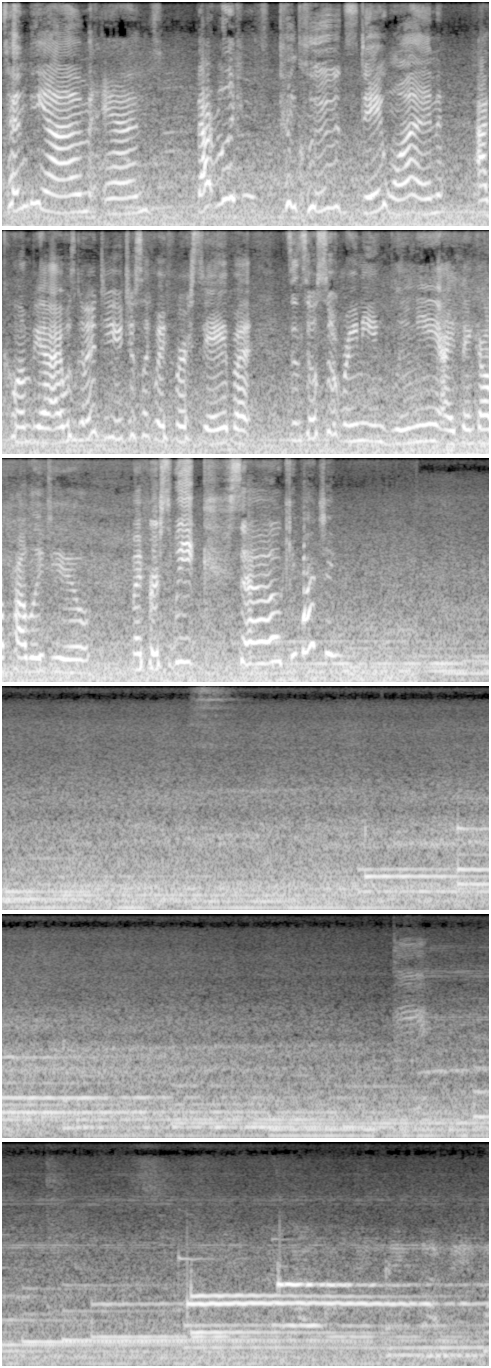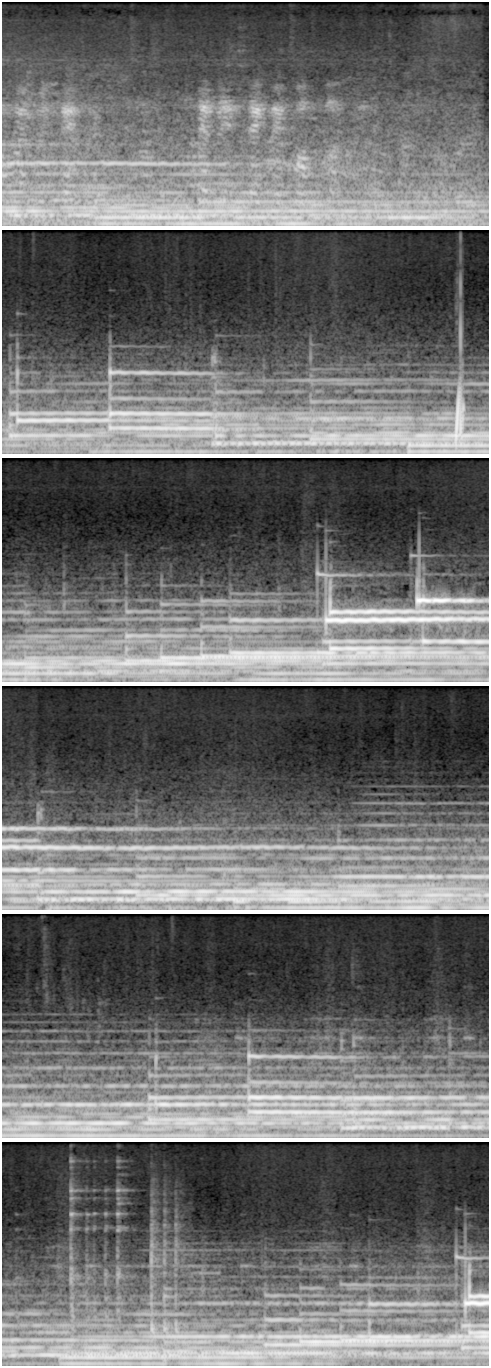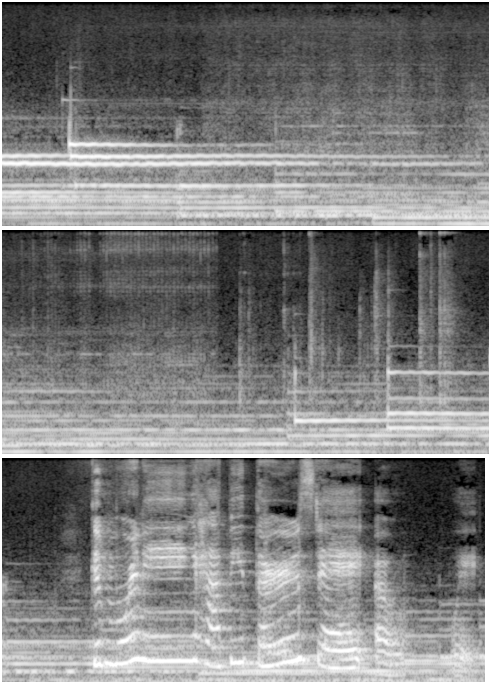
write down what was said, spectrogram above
10 p.m. And that really con- concludes day one at Columbia. I was gonna do just like my first day, but since it was so rainy and gloomy, I think I'll probably do my first week. So keep watching. Happy Thursday. Oh, wait.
